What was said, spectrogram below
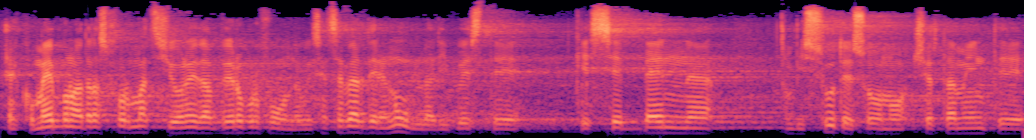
Ecco, ma ebbe una trasformazione davvero profonda, quindi senza perdere nulla di queste che se ben vissute sono certamente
